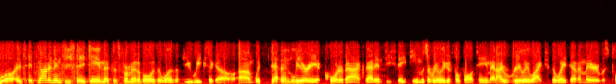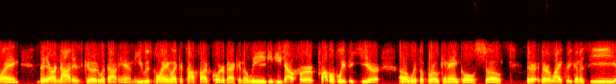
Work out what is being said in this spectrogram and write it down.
Well, it's it's not an NC State game that's as formidable as it was a few weeks ago. Um, with Devin Leary at quarterback, that NC State team was a really good football team, and I really liked the way Devin Leary was playing. They are not as good without him. He was playing like a top five quarterback in the league, and he's out for probably the year uh, with a broken ankle. So they're they're likely going to see.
